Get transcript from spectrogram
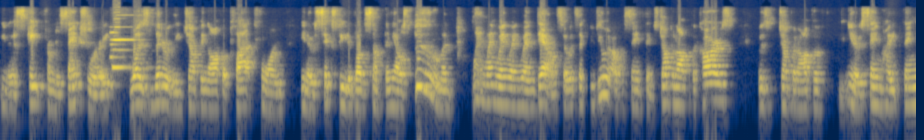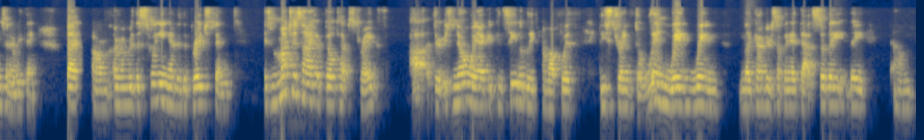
you know, Escape from the Sanctuary was literally jumping off a platform, you know, six feet above something else, boom, and wang, wang, wang, wang, wang down. So it's like you're doing all the same things. Jumping off of the cars was jumping off of you know same height things and everything. But um, I remember the swinging under the bridge thing. As much as I have built up strength, uh, there is no way I could conceivably come up with the strength to wing, wing, wing, like under something like that. So they they um,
